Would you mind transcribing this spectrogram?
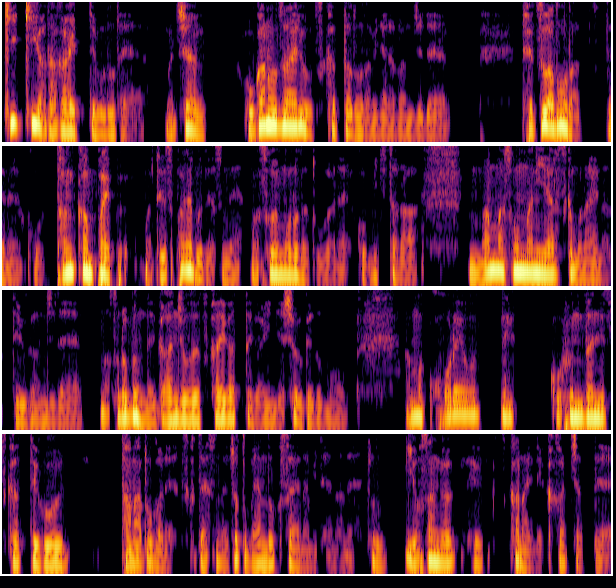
木木が高いっていうことで、まあ、じゃあ他の材料を使ったらどうだみたいな感じで、鉄はどうだっつってね、こう単管パイプ、まあ、鉄パイプですね、まあ、そういうものだとかね、こう見てたら、まあんまそんなに安くもないなっていう感じで、まあその分ね、頑丈で使い勝手がいいんでしょうけども、あんまこれをね、こうふんだんに使ってこう、棚とかで作ったりするのはちょっとめんどくさいなみたいなね、ちょっと予算がかなりね、かかっちゃって、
